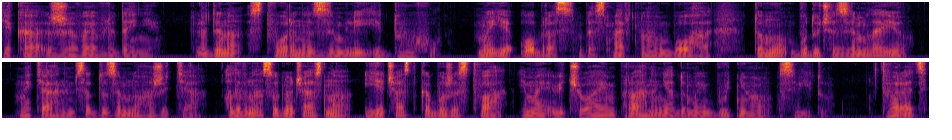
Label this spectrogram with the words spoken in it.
яка живе в людині. Людина створена з землі і духу. Ми є образ безсмертного Бога, тому, будучи землею, ми тягнемося до земного життя. Але в нас одночасно є частка божества, і ми відчуваємо прагнення до майбутнього світу. Творець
